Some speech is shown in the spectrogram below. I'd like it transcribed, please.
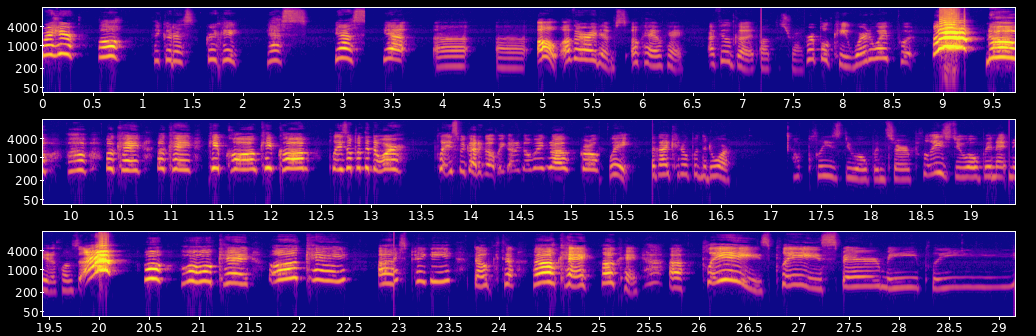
right here. Oh, thank goodness. Green key. Yes, yes, yeah. Uh, uh, oh, other items. Okay, okay. I feel good about this round. Purple key. Where do I put? Ah! No. Oh, okay, okay. Keep calm. Keep calm. Please open the door. Please, we gotta go. We gotta go. We gotta go, girl. Wait, the guy can open the door. Oh, please do open, sir. Please do open it. Need to close. Ah! Oh, okay, okay. Uh, Miss Piggy, don't. Okay, okay. Uh, please, please spare me, please.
